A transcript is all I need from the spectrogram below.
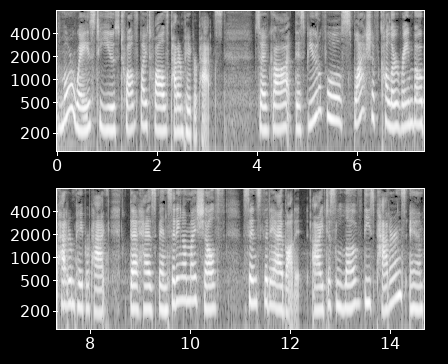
more ways to use 12 by 12 pattern paper packs. So I've got this beautiful splash of color rainbow pattern paper pack that has been sitting on my shelf since the day I bought it. I just love these patterns and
